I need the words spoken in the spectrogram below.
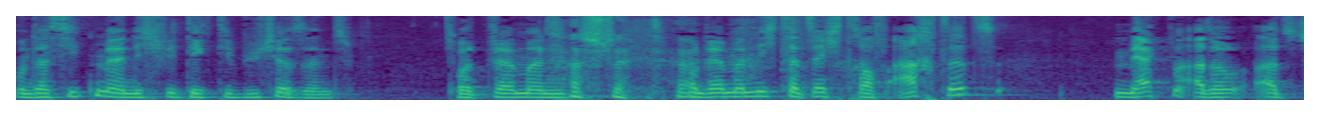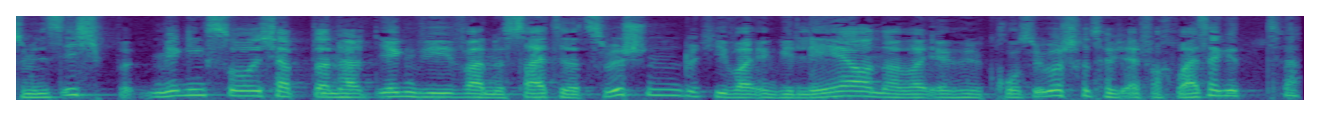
und da sieht man ja nicht, wie dick die Bücher sind. Und wenn man stimmt. Ja. und wenn man nicht tatsächlich drauf achtet, merkt man, also, also zumindest ich, mir ging's so, ich habe dann halt irgendwie war eine Seite dazwischen, die war irgendwie leer und dann war irgendwie eine große Überschrift, habe ich einfach weitergetan.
